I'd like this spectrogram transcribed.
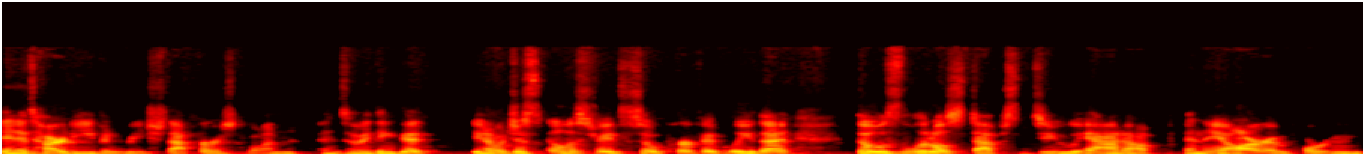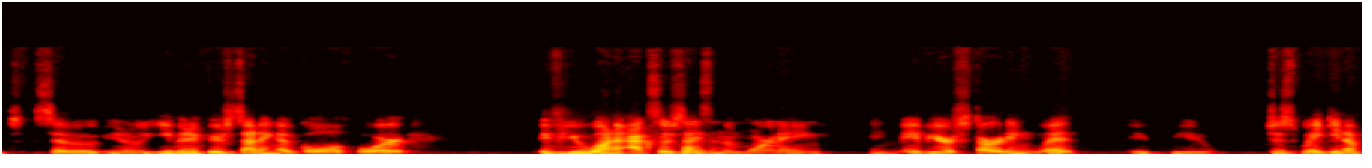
and it's hard to even reach that first one. And so i think that you know it just illustrates so perfectly that those little steps do add up and they are important. So you know even if you're setting a goal for if you want to exercise in the morning and maybe you're starting with you just waking up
